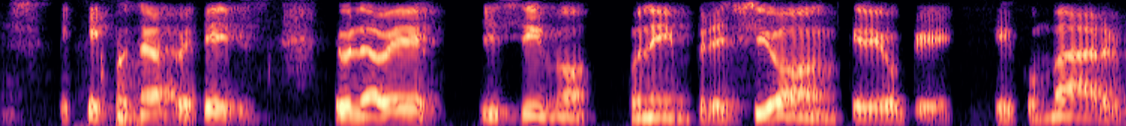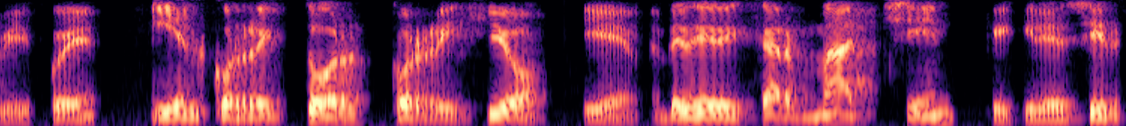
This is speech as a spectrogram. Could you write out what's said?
una vez, una vez hicimos una impresión, creo que, que con Barbie fue, y el corrector corrigió, y en vez de dejar machen, que quiere decir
